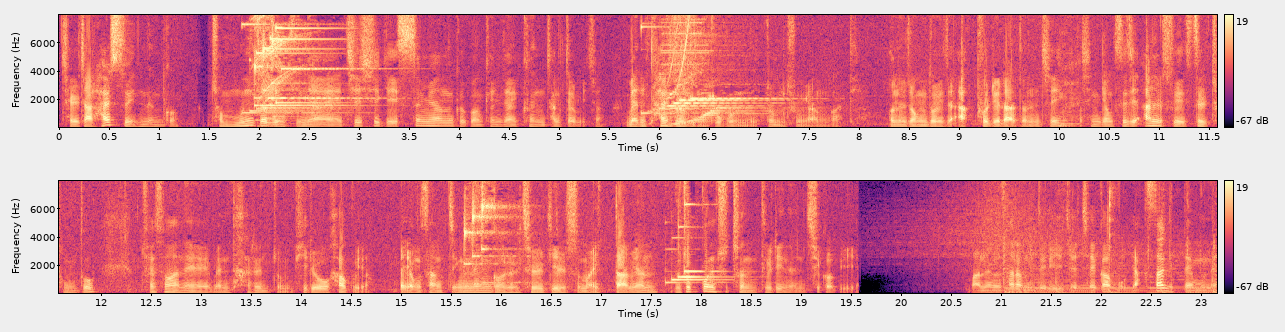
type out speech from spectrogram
제일 잘 할 수 있는 거. 전문적인 분야의 지식이 있으면 그건 굉장히 큰 장점이죠. 멘탈적인 부분이 좀 중요한 것 같아요. 어느 정도 이제 악플이라든지 네. 신경 쓰지 않을 수 있을 정도 최소한의 멘탈은 좀 필요하고요. 영상 찍는 거를 즐길 수만 있다면 무조건 추천드리는 직업이에요. 많은 사람들이 이제 제가 뭐 약사기 때문에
